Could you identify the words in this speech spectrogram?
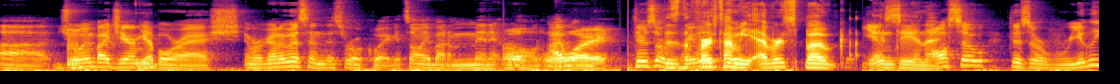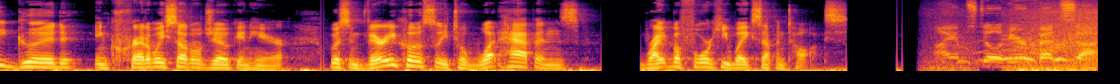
uh, joined by Jeremy Yep. Borash. And we're gonna listen to this real quick. It's only about a minute Oh long. I will- boy. there's a this is the really first time good- he ever spoke Yes. in TNA. Also, there's a really good, incredibly subtle joke in here. Listen very closely to what happens right before he wakes up and talks. I am still here bedside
